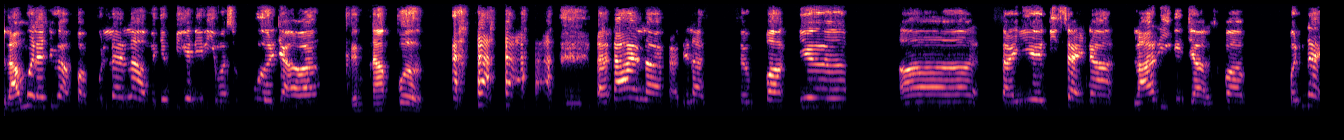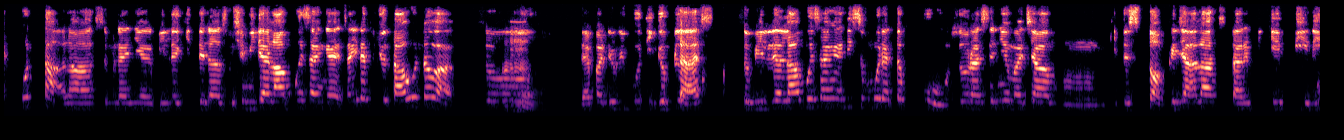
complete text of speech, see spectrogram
Lama dah juga. 4 bulan lah menyepikan diri masuk gua je abang. Kenapa? tak tahan lah. Tak adalah. Sebabnya uh, saya decide nak lari kejap sebab penat otak lah sebenarnya bila kita dalam social media lama sangat. Saya dah 7 tahun dah bang. So Hmm. daripada 2013 So bila dah lama sangat ni semua dah tepu So rasanya macam hmm, kita stop kejap lah setara PKP ni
